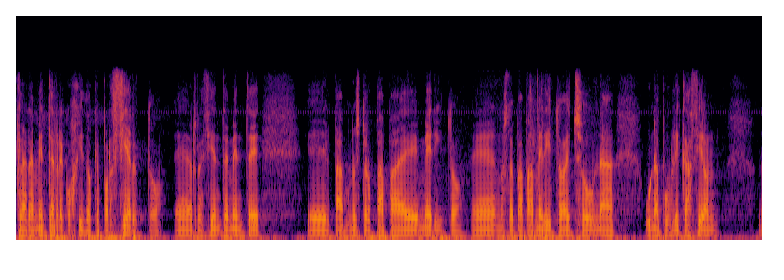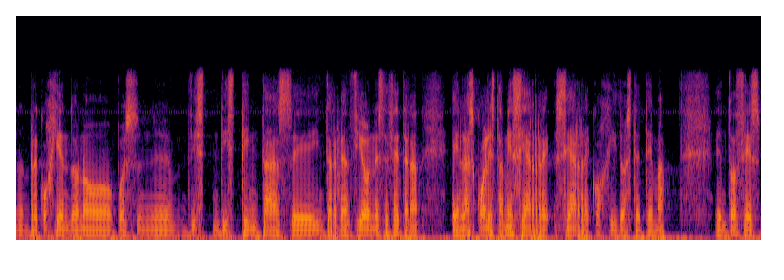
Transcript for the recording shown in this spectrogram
claramente recogido. Que por cierto, eh, recientemente el, nuestro Papa Emérito, eh, nuestro Papa Emérito ha hecho una, una publicación eh, recogiendo no pues eh, distintas intervenciones etcétera en las cuales también se ha, se ha recogido este tema. Entonces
